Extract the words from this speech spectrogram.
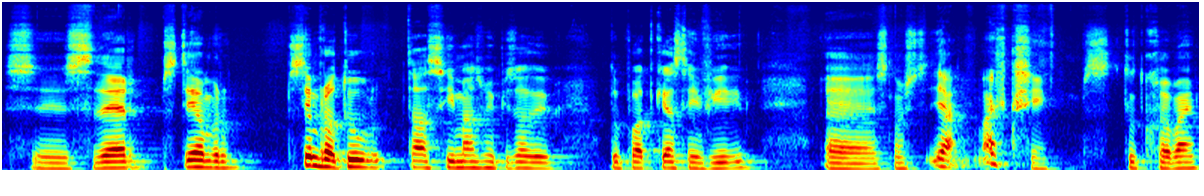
se, se der, setembro, setembro, outubro, está assim mais um episódio do podcast em vídeo. Uh, se não, yeah, acho que sim, se tudo correr bem,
